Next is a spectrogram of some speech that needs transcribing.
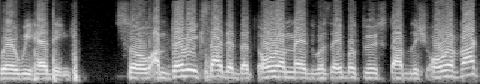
where we're heading. So I'm very excited that Oramed was able to establish Oravax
